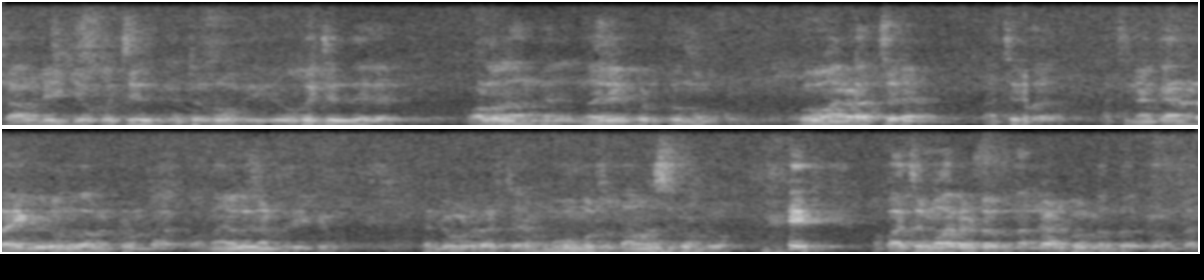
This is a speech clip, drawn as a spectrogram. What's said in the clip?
ഷാളിലേക്കൊക്കെ ചെയ്ത് റോഡ് ചെയ്യുകയൊക്കെ ചെയ്തതിൽ വളരെ നന്ദി രേഖപ്പെടുത്തുന്നു. ബഹുമാനയുടെ അച്ഛന് അച്ഛന് അച്ഛനെ കാനഡയിൽ വരുമെന്ന് പറഞ്ഞിട്ടുണ്ട്. വന്നയാൾ കണ്ടിരിക്കും. എന്റെ കൂടെ അച്ഛൻ മൂന്ന് വർഷം താമസിച്ചിട്ടുണ്ടോ അപ്പോൾ അച്ഛന്മാരോട് നല്ല അടുപ്പം ബന്ധമൊക്കെ ഉണ്ട്.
